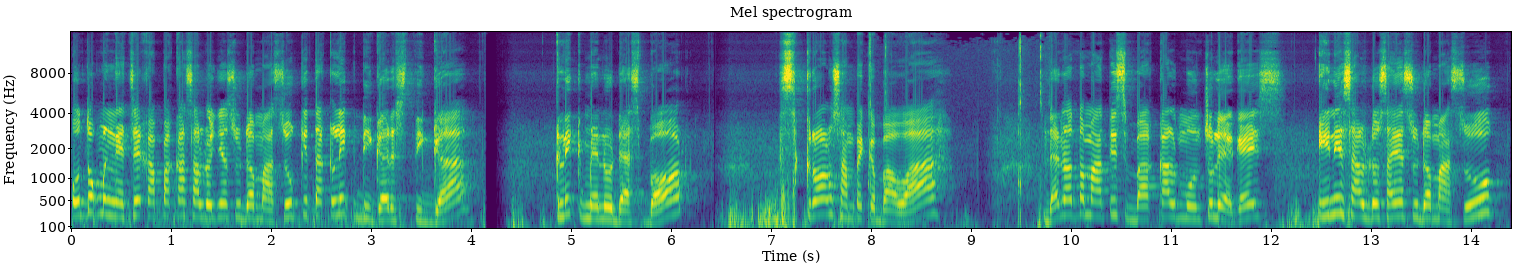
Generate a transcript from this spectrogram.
Untuk mengecek apakah saldonya sudah masuk Kita klik di garis tiga Klik menu dashboard Scroll sampai ke bawah Dan otomatis bakal muncul ya guys Ini saldo saya sudah masuk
